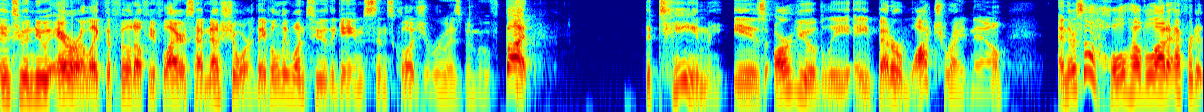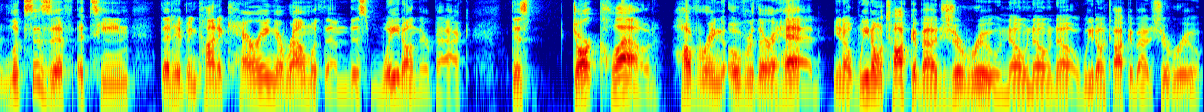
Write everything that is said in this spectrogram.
into a new era like the Philadelphia Flyers have. Now, sure, they've only won two of the games since Claude Giroux has been moved, but the team is arguably a better watch right now and there's a whole hell of a lot of effort. It looks as if a team that had been kind of carrying around with them this weight on their back, this dark cloud hovering over their head. You know, we don't talk about Giroux. No, no, no. We don't talk about Giroux.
